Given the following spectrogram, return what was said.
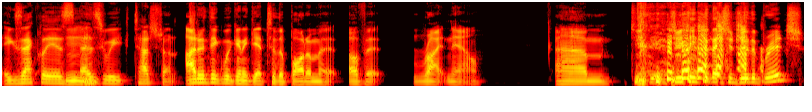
exactly as Mm. as we touched on. I don't think we're going to get to the bottom of it right now. Um, do you, thi- do you think that they should do the bridge?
